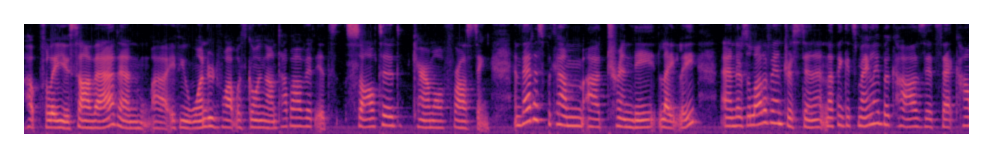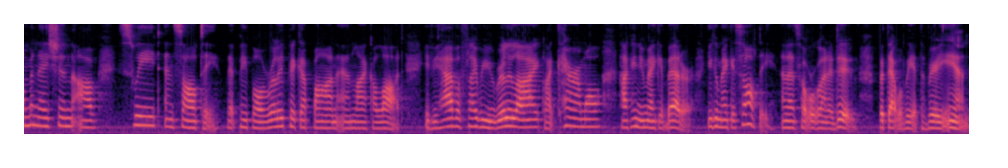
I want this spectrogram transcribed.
Hopefully you saw that and uh, if you wondered what was going on top of it, it's salted caramel frosting. And that has become uh, trendy lately and there's a lot of interest in it and I think it's mainly because it's that combination of sweet and salty that people really pick up on and like a lot. If you have a flavor you really like, like caramel, how can you make it better? You can make it salty, and that's what we're going to do, but that will be at the very end.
